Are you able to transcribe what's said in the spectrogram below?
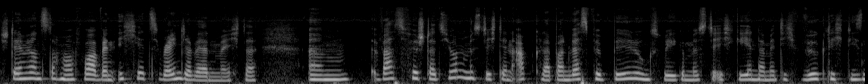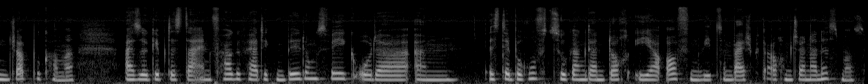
Stellen wir uns doch mal vor, wenn ich jetzt Ranger werden möchte, ähm, was für Stationen müsste ich denn abklappern? Was für Bildungswege müsste ich gehen, damit ich wirklich diesen Job bekomme? Also gibt es da einen vorgefertigten Bildungsweg oder ähm, ist der Berufszugang dann doch eher offen, wie zum Beispiel auch im Journalismus?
